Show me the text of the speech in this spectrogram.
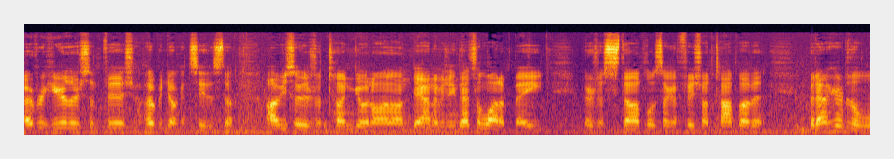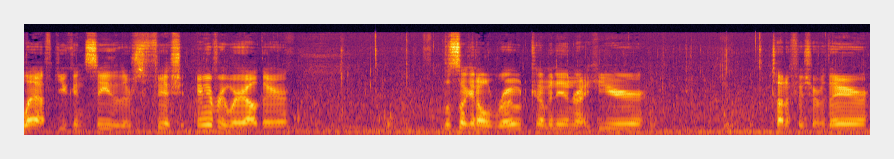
Over here, there's some fish. I'm hoping y'all can see this stuff. Obviously, there's a ton going on on down imaging. That's a lot of bait. There's a stump, looks like a fish on top of it. But out here to the left, you can see that there's fish everywhere out there. Looks like an old road coming in right here. Ton of fish over there.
